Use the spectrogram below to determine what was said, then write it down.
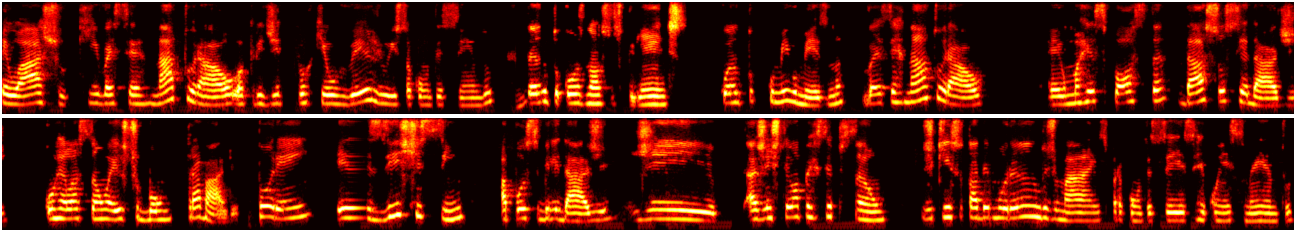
eu acho que vai ser natural, acredito, porque eu vejo isso acontecendo, tanto com os nossos clientes quanto comigo mesma. Vai ser natural é, uma resposta da sociedade com relação a este bom trabalho. Porém, existe sim a possibilidade de a gente ter uma percepção de que isso está demorando demais para acontecer, esse reconhecimento,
